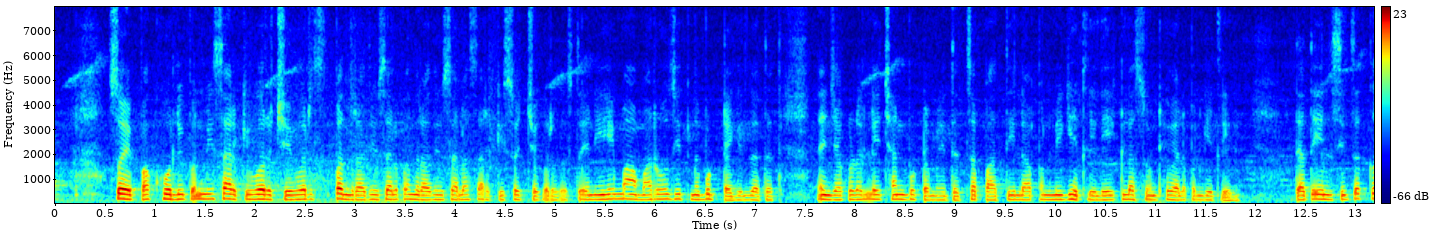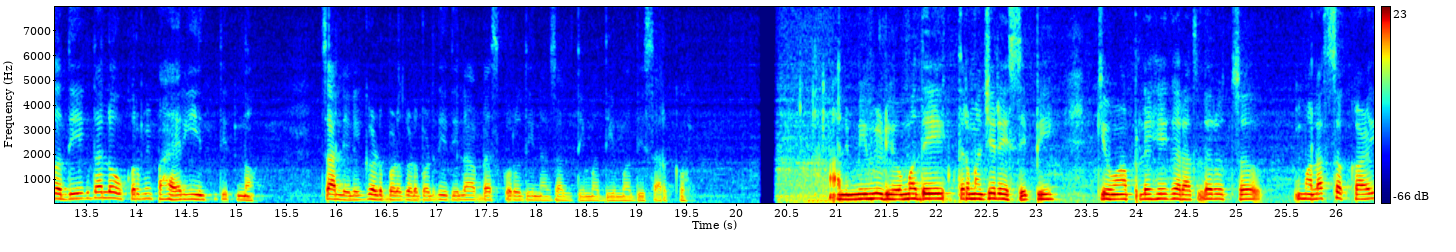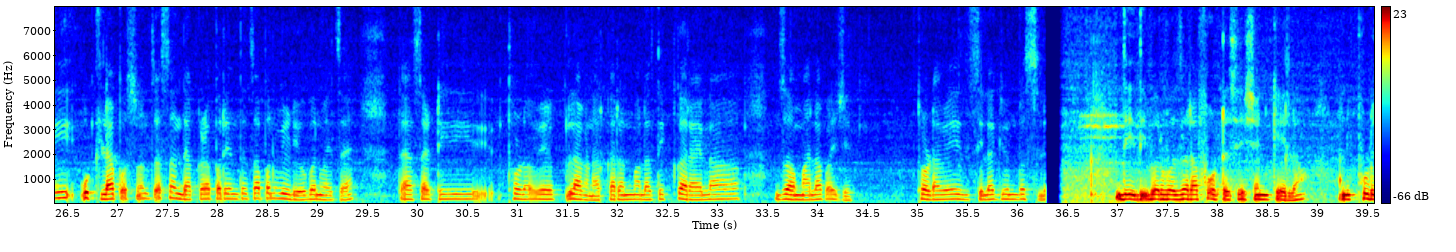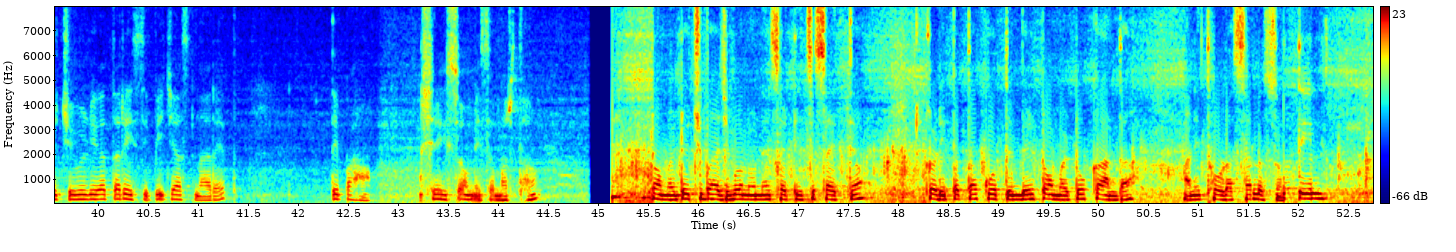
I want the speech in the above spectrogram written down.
स्वयंपाक खोली पण मी सारखी वरचे वर पंधरा दिवसाला पंधरा दिवसाला सारखी स्वच्छ करत असते. आणि हे मामा रोज इथनं बुट्ट्या घेऊन जातात. त्यांच्याकडं लय छान बुट्ट्या मिळतात. चपातीला पण मी घेतलेली एक लसूण ठेवायला पण घेतलेली. त्यात एल सीचं कधी एकदा लवकर मी बाहेर येईन तिथनं. चाललेली गडबड गडबड दीदीला अभ्यास करू दिना चालती मधी मधी सारखं. आणि मी व्हिडिओमध्ये एकतर माझी रेसिपी किंवा आपलं हे घरातलं रोजचं मला सकाळी उठल्यापासूनचा संध्याकाळपर्यंतचा पण व्हिडिओ बनवायचा आहे. त्यासाठी थोडा वेळ लागणार कारण मला ते करायला जमायला पाहिजे. थोडा वेळ एल सीला घेऊन बसले. दीदीबरोबर जरा फोटो सेशन केलं आणि पुढचे व्हिडिओ आता रेसिपीचे असणार आहेत. ते पहा. श्री स्वामी समर्थ. टोमॅटोची भाजी बनवण्यासाठीचं साहित्य कढीपत्ता कोथिंबीर टोमॅटो कांदा आणि थोडासा लसूण. तेल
